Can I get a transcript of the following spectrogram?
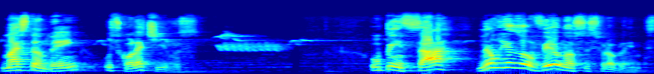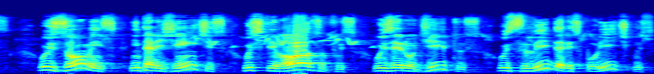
mas também os coletivos. O pensar não resolveu nossos problemas. Os homens inteligentes, os filósofos, os eruditos, os líderes políticos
